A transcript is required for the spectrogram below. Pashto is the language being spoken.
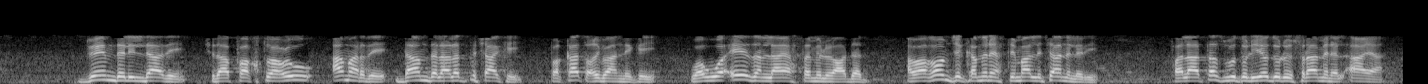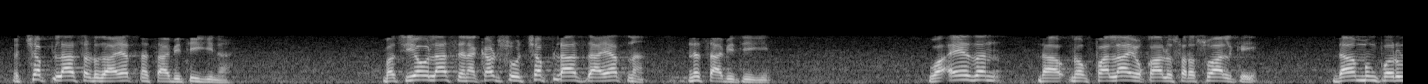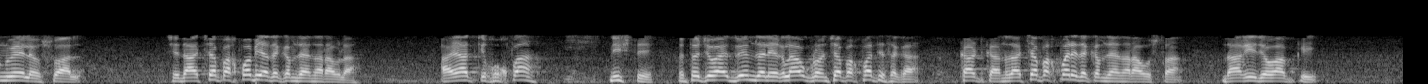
دویم دلیل دا دی چې دا فقطعوا امر دی دام دلالت په چا کوي فقط عبان نه کوي وهو اذا لا يحتمل العدد او هغه چې کمن احتمال لچا نه لري فلا تثبت اليد اليسرى من الايه چپ لاس د آیات نه ثابتېږي نه بس یو لاس نه کټ شو چپ لاس د آیات نه نه ثابتېږي و ايضا دا فلا يقال سر سوال کی دا مونږ پرون ویل سوال چې دا چا په خپل بیا د کم ځای نه راولا آیات کې خوخپا نشته نو ته چې وای دویم ځل اغلا وکړون چا په خپل ته سکا کاټ کا نو دا چا په خپل د کم ځای نه راوستا داغي جواب کی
